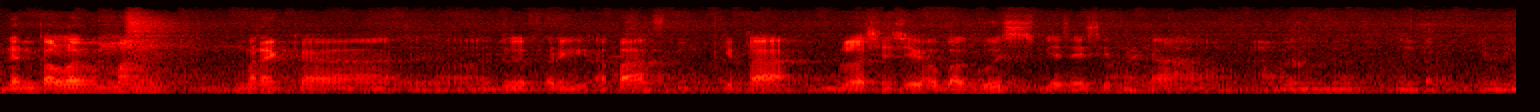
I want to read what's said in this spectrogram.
Dan kalau memang mereka delivery apa kita relationship bagus biasanya sih mereka mau untuk ini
